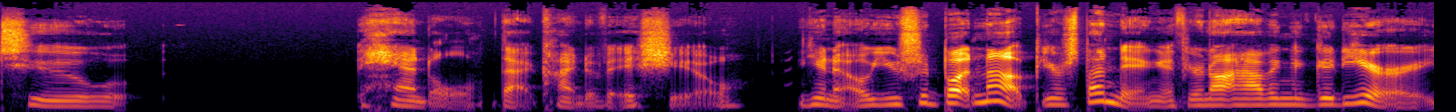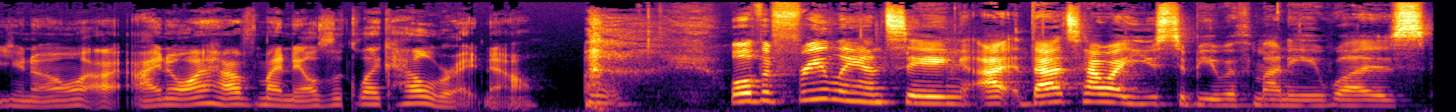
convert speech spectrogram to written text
to handle that kind of issue. You know, you should button up your spending if you're not having a good year. You know, I, I know I have my nails look like hell right now. well, the freelancing, I, that's how I used to be with money was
